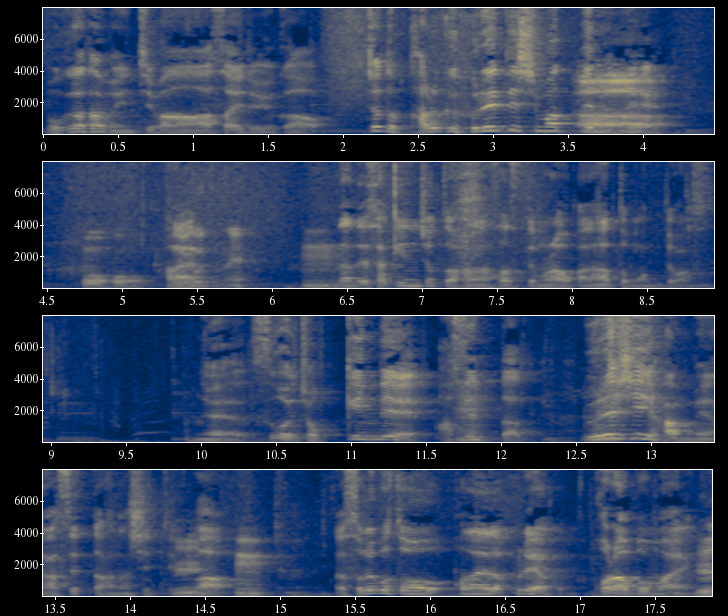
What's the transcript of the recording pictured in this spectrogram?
僕が多分一番浅いというかちょっと軽く触れてしまってるんあでほうほあそういうことね。うん。なんで先にちょっと話させてもらおうかなと思ってますねすごい直近で焦った、嬉しい反面焦った話っていうのが、うん。それこそこの間プレア君コラボ前に、う。うん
